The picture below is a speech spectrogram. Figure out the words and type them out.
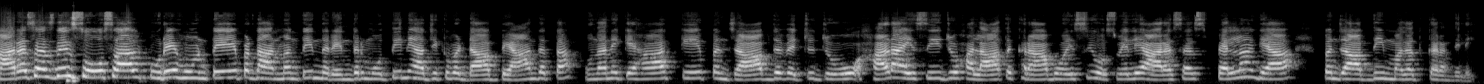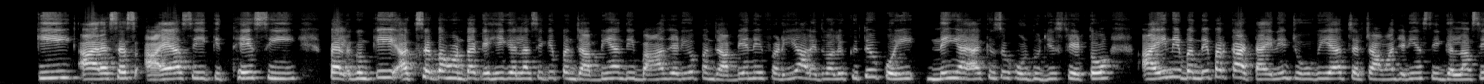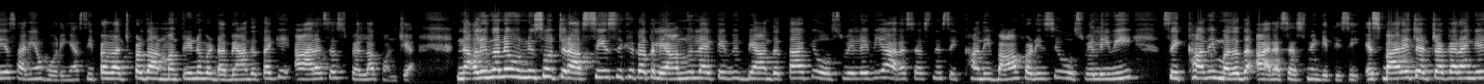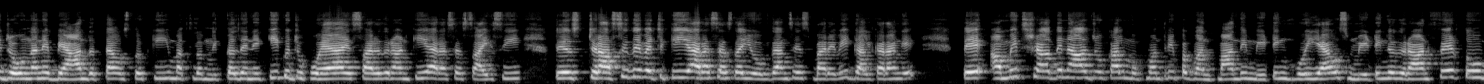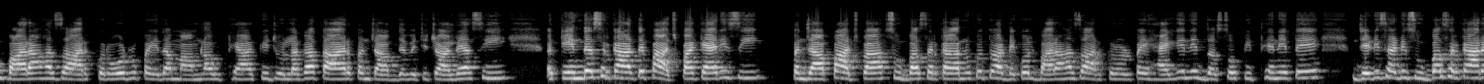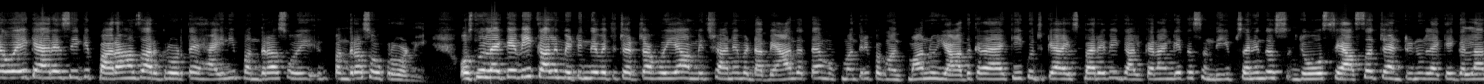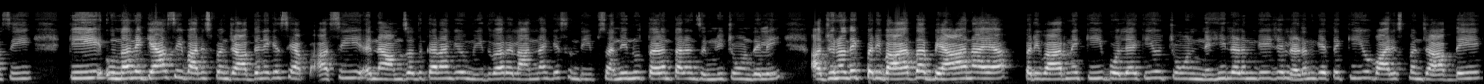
RSS ਦੇ 100 ਸਾਲ ਪੂਰੇ ਹੋਣ ਤੇ ਪ੍ਰਧਾਨ ਮੰਤਰੀ ਨਰਿੰਦਰ ਮੋਦੀ ਨੇ ਅੱਜ ਇੱਕ ਵੱਡਾ ਬਿਆਨ ਦਿੱਤਾ। ਉਹਨਾਂ ਨੇ ਕਿਹਾ ਕਿ ਪੰਜਾਬ ਦੇ ਵਿੱਚ ਜੋ ਹੜ ਆਏ ਸੀ, ਜੋ ਹਾਲਾਤ ਖਰਾਬ ਹੋਏ ਸੀ, ਉਸ ਵੇਲੇ ਆਰਐਸਐਸ ਪਹਿਲਾਂ ਗਿਆ ਪੰਜਾਬ ਦੀ ਮਦਦ ਕਰਨ ਦੇ ਲਈ। ਕੀ ਆਰਐਸਐਸ ਆਇਆ ਸੀ, ਕਿੱਥੇ ਸੀ? ਪਹਿਲ, ਕਿਉਂਕਿ ਅਕਸਰ ਤਾਂ ਹੁਣ ਤੱਕ ਇਹੀ ਗੱਲਾਂ ਸੀ ਕਿ ਪੰਜਾਬੀਆਂ ਦੀ ਬਾਹ ਜਿਹੜੀ ਉਹ ਪੰਜਾਬੀਆਂ ਨੇ ਫੜੀ ਆਲੇ ਦੁਆਲੇ ਕਿਤੇ ਕੋਈ ਨਹੀਂ ਆਇਆ, ਕਿਸੇ ਹੋਰ ਦੂਜੀ ਸਟੇਟ ਤੋਂ ਆਏ ਨੇ ਬੰਦੇ, ਪਰ ਘੱਟ ਆਏ ਨੇ, ਜੋ ਵੀ ਆ ਚਰਚਾਵਾਂ ਜਿਹੜੀਆਂ ਸੀ, ਗੱਲਾਂ ਸੀ, ਇਹ ਸਾਰੀਆਂ ਹੋ ਰਹੀਆਂ ਸੀ। ਪਰ ਅੱਜ ਪ੍ਰਧਾਨ ਮੰਤਰੀ ਨੇ ਵੱਡਾ ਬਿਆਨ ਦਿੱਤਾ ਕਿ ਆਰਐਸਐਸ ਪਹਿਲਾਂ ਪਹੁੰਚਿਆ। ਨਾਲ ਇਹਨਾਂ ਨੇ 1984 ਸਿੱਖ ਕਤਲੇਆਮ ਨੂੰ ਲੈ ਕੇ ਵੀ ਬਿਆਨ ਦਿੱਤਾ ਕਿ ਉਸ ਵੇਲੇ ਵੀ ਆਰਐਸਐਸ ਨੇ ਸਿੱਖਾਂ ਦੀ ਬਾਹ ਫੜੀ ਸੀ, ਉਸ ਵੇਲੇ ਵੀ ਸਿੱਖਾਂ ਦੀ ਮਦਦ ਆਰਐਸਐਸ ਨੇ ਕੀਤੀ ਸੀ। ਇਸ ਬਾਰੇ ਚਰਚਾ ਕਰਾਂਗੇ, ਜੋ ਉਹਨਾਂ ਨੇ ਬਿਆਨ ਦਿੱਤਾ, ਉਸ ਤੋਂ ਕੀ ਮਤਲਬ ਨਿਕਲਦੇ ਨੇ, ਕੀ ਕੁਝ ਹੋਇਆ ਇਸ ਸਾਰੇ ਦੌਰਾਨ ਕੀ ਆਰਐਸਐਸ ਆਈ ਸੀ ਤੇ 84 ਦੇ ਵਿੱਚ ਕੀ ਆਰਐਸਐਸ ਦਾ ਯੋਗਦਾਨ ਸੀ, ਇਸ ਬਾਰੇ ਵੀ ਗੱਲ ਕਰਾਂਗੇ। ਤੇ ਅਮਿਤ ਸ਼ਾਹ ਦੇ ਨਾਲ ਜੋ ਕੱਲ ਮੁੱਖ ਮੰਤਰੀ ਭਗਵੰਤ ਮਾਨ ਦੀ ਮੀਟਿੰਗ ਹੋਈ ਹੈ, ਉਸ ਮੀਟਿੰਗ ਦੇ ਦੌਰਾਨ ਫਿਰ ਤੋਂ 12000 ਕਰੋੜ ਰੁਪਏ ਦਾ ਮਾਮਲਾ ਉੱਠਿਆ ਕਿ ਜੋ ਲਗਾਤਾਰ ਪੰਜਾਬ ਦੇ ਵਿੱਚ ਚੱਲ ਰਿਹਾ ਸੀ, ਕੇਂਦਰ ਸਰਕਾਰ ਤੇ ਭਾਜਪਾ ਕਹਿ ਰਹੀ ਸੀ ਪੰਜਾਬ ਭਾਜਪਾ, ਸੂਬਾ ਸਰਕਾਰ ਨੂੰ ਕਿ ਤੁਹਾਡੇ ਕੋਲ 12000 ਕਰੋੜ ਰੁਪਏ ਹੈਗੇ ਨੇ, ਦੱਸੋ ਕਿੱਥੇ ਨੇ ਤੇ ਜਿਹੜੀ ਸਾਡੀ ਸੂਬਾ ਸਰਕਾਰ ਹੈ, ਉਹ ਇਹ ਕਹਿ ਰਹੇ ਸੀ ਕਿ 12000 ਕਰੋੜ ਤੇ ਹੈ ਹੀ ਨਹੀਂ 1500 1500 ਕਰੋੜ ਨੇ। ਉਸ ਨੂੰ ਲੈ ਕੇ ਵੀ ਕੱਲ ਮੀਟਿੰਗ ਦੇ ਵਿੱਚ ਚਰਚਾ ਹੋਈ ਹੈ, ਅਮਿਤ ਸ਼ਾਹ ਨੇ ਵੱਡਾ ਬਿਆਨ ਦਿੱਤਾ, ਮੁੱਖ ਮੰਤਰੀ ਭਗਵੰਤ ਮਾਨ ਨੂੰ ਯਾਦ ਕਰਾਇਆ ਕੀ ਕੁਝ ਕਿਹਾ, ਇਸ ਬਾਰੇ ਵੀ ਗੱਲ ਕਰਾਂਗੇ ਤੇ ਸੰਦੀਪ ਸਨੀ ਦਾ ਜੋ ਸਿਆਸਤ ਚ ਐਂਟਰੀ ਨੂੰ ਲੈ ਕੇ ਗੱਲਾਂ ਸੀ ਕਿ ਉਹਨਾਂ ਨੇ ਕਿਹਾ ਸੀ, ਵਾਰਿਸ ਪੰਜਾਬ ਦੇ ਨੇ ਕਿ ਅਸੀਂ ਅਸੀਂ ਨਾਮਜ਼ਦ ਕਰਾਂਗੇ, ਉਮੀਦਵਾਰ ਐਲਾਨਾਂਗੇ ਸੰਦੀਪ ਸਨੀ ਨੂੰ ਤਰਨ ਤਾਰਨ ਜ਼ਿਮਨੀ ਚੋਣ ਦੇ ਲਈ। ਅੱਜ ਉਹਨਾਂ ਦੇ ਪਰਿਵਾਰ ਦਾ ਬਿਆਨ ਆਇਆ। ਪਰਿਵਾਰ ਨੇ ਕੀ ਬੋਲਿਆ ਕਿ ਉਹ ਚੋਣ ਨਹੀਂ ਲੜਨਗੇ, ਜੇ ਲੜਨਗੇ ਤੇ ਕੀ ਉਹ ਵਾਰਿਸ ਪੰਜਾਬ ਦੇ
